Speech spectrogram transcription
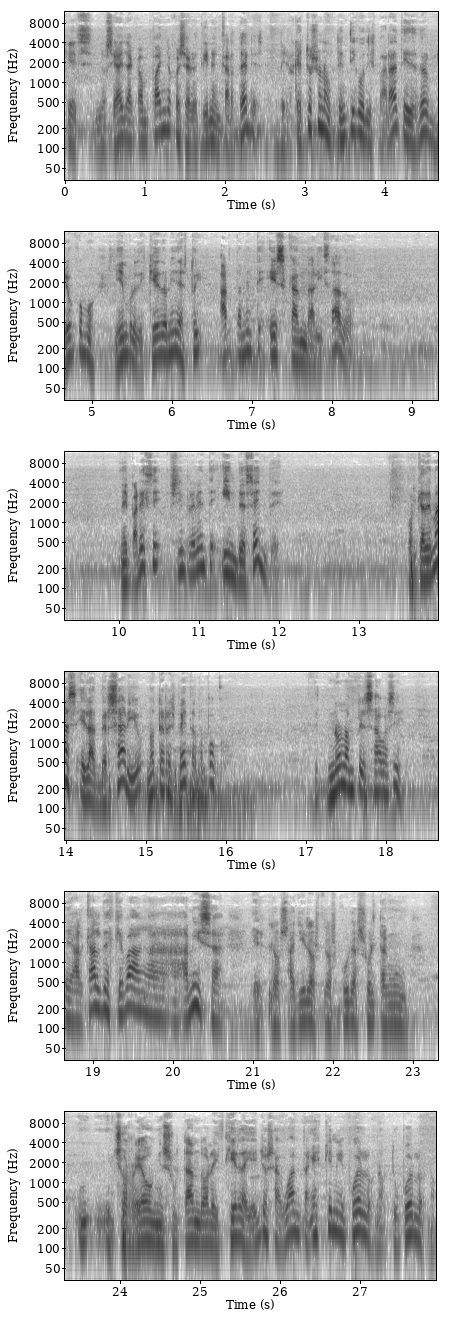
que no se haya campaña, pues se retienen carteles. Pero es que esto es un auténtico disparate. Y desde luego, yo como miembro de Izquierda Unida estoy hartamente escandalizado. Me parece simplemente indecente. Porque además el adversario no te respeta tampoco. No lo han pensado así. Eh, alcaldes que van a, misa, eh, los, allí los, los curas sueltan un, un, chorreón insultando a la izquierda y ellos aguantan. Es que mi pueblo, no, tu pueblo no.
